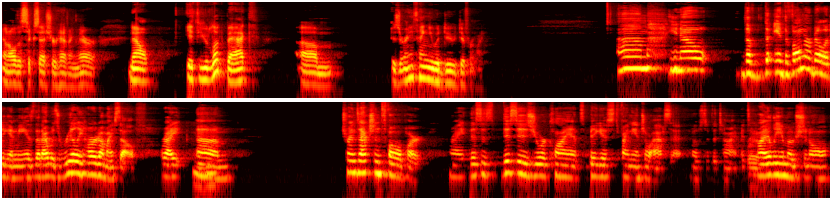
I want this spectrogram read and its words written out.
and all the success you're having there. Now, if you look back, um, is there anything you would do differently? Um, you know, the the the vulnerability in me is that I was really hard on myself, right? Um transactions fall apart, right? This is this is your client's biggest financial asset most of the time. It's Right. highly emotional,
